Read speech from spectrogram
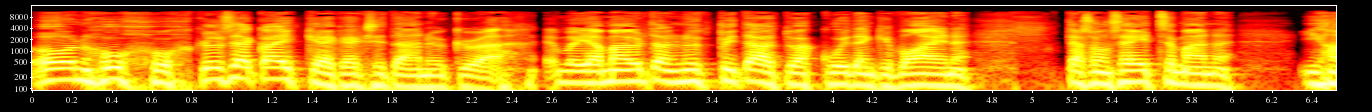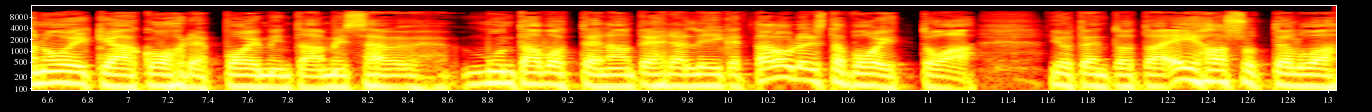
on huhhuh, kyllä se kaikkea keksitään nykyään. Ja mä yritän nyt pitäytyä kuitenkin vain tässä on seitsemän ihan oikeaa kohdepoimintaa, missä mun tavoitteena on tehdä liiketaloudellista voittoa, joten tota, ei hassuttelua,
